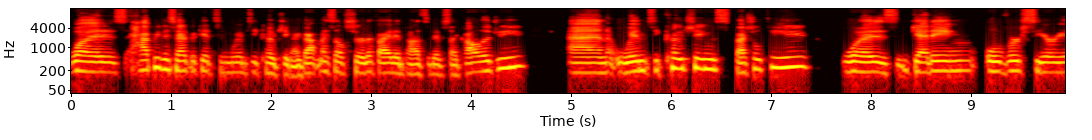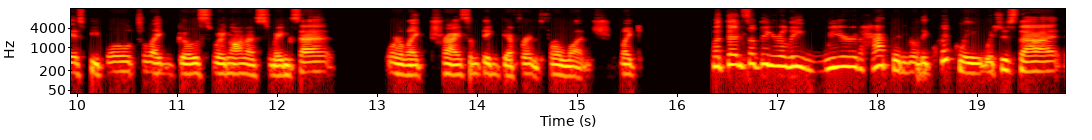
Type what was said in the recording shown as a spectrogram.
was happiness advocates and whimsy coaching. I got myself certified in positive psychology and whimsy coaching specialty was getting over serious people to like go swing on a swing set or like try something different for lunch. Like, but then something really weird happened really quickly, which is that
